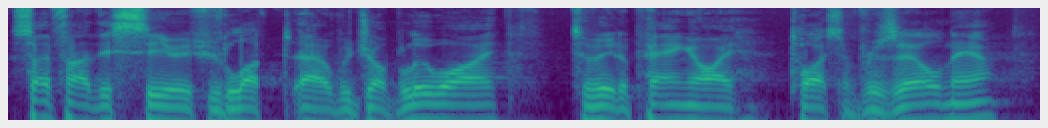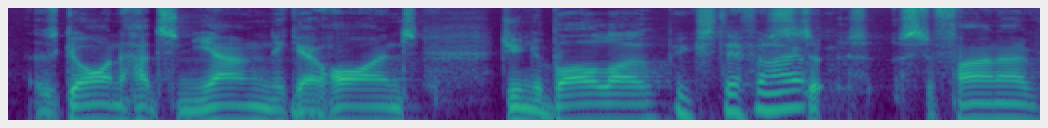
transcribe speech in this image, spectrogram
so far this series, we've lost, uh, we dropped Luai, Tavita Pangai, Tyson Frizzell now has gone, Hudson Young, Nicho Hynes, Junior Paulo, Big Stefano. St- Stefano.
